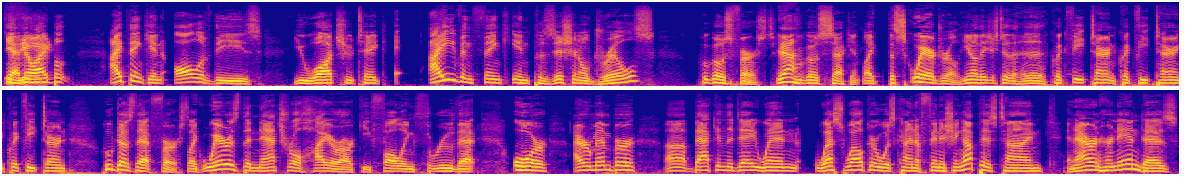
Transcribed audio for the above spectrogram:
Yeah. No, I bel I think in all of these, you watch who take. I even think in positional drills, who goes first? Yeah. Who goes second? Like the square drill. You know, they just do the uh, quick feet turn, quick feet turn, quick feet turn. Who does that first? Like, where is the natural hierarchy falling through that? Or I remember uh, back in the day when Wes Welker was kind of finishing up his time, and Aaron Hernandez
